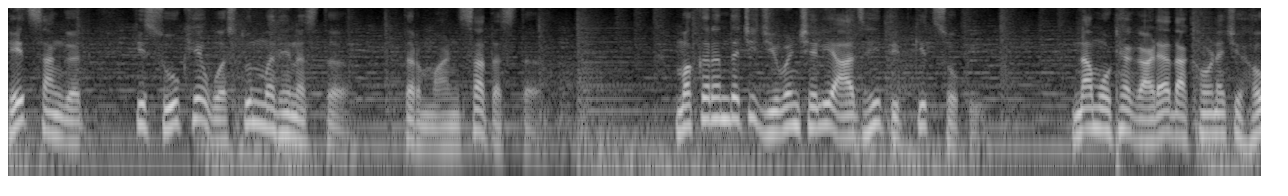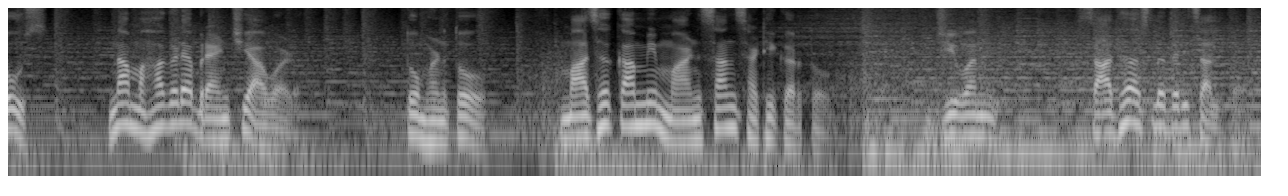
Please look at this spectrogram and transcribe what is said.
हेच सांगत की सुख हे वस्तूंमध्ये नसतं तर माणसात असतं. मकरंदची जीवनशैली आजही तितकीच सोपी. ना मोठ्या गाड्या दाखवण्याची हौस ना महागड्या ब्रँडची आवड. तो म्हणतो माझं काम मी माणसांसाठी करतो. जीवन साधं असलं तरी चालतं.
